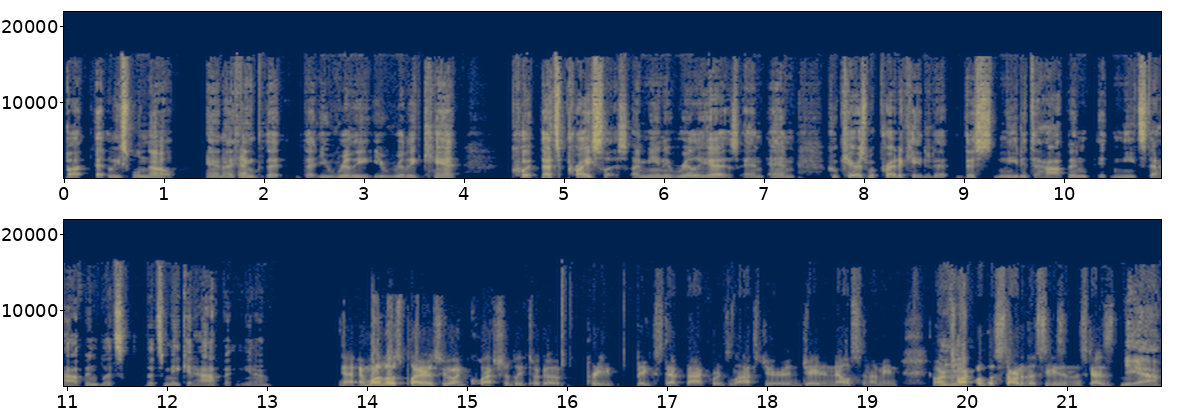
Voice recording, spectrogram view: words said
but at least we'll know. And I yeah. think that that you really you really can't put that's priceless. I mean, it really is. And and who cares what predicated it? This needed to happen. It needs to happen. Let's let's make it happen. You know. Yeah, and one of those players who unquestionably took a pretty big step backwards last year in Jayden Nelson. I mean, you want to mm-hmm. talk about the start of the season? This guy's yeah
